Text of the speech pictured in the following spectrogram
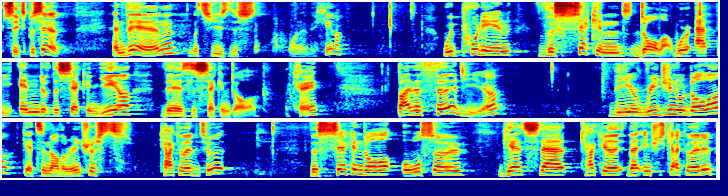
6%. And then, let's use this one over here. We put in the second dollar. We're at the end of the second year. There's the second dollar. Okay? By the third year, the original dollar gets another interest calculated to it. The second dollar also gets that, that interest calculated.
